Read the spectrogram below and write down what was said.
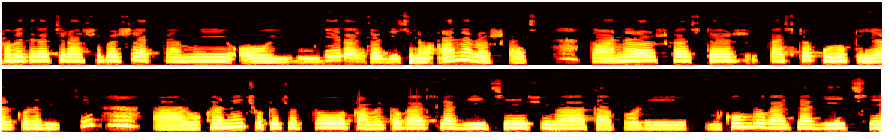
সবেদা গাছের আশেপাশে একটা আমি ওই ইয়ে গাছ লাগিয়েছিলাম, আনারস গাছ। তো আনারস গাছটার, গাছটা পুরো ক্লিয়ার করে দিচ্ছি। আর ওখানে ছোট ছোট টমেটো গাছ লাগিয়েছে শিবা, তারপরে কুমড়ো গাছ লাগিয়েছে।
